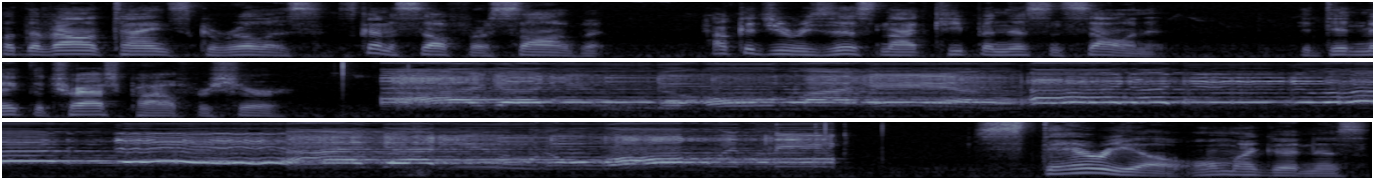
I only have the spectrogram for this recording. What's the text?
But the Valentine's Gorillas, it's going to sell for a song, but how could you resist not keeping this and selling it? It did make the trash pile for sure. Stereo. Oh my goodness.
